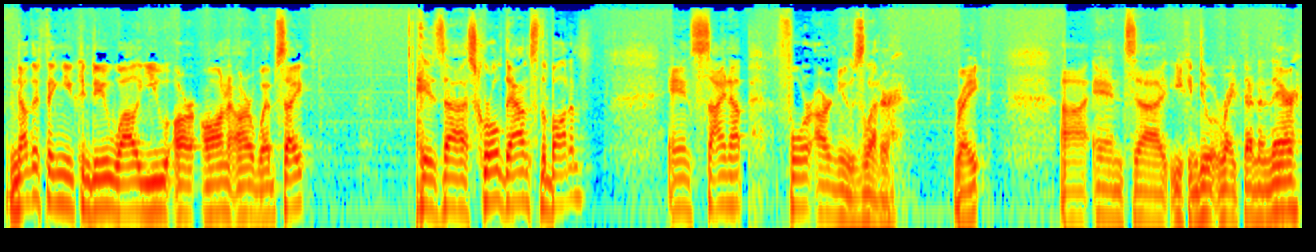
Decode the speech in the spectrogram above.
Another thing you can do while you are on our website is uh, scroll down to the bottom and sign up for our newsletter, right? Uh, and uh, you can do it right then and there.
